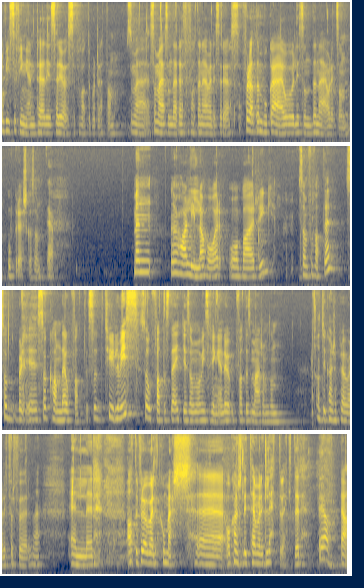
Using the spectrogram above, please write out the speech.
Å vise fingeren til de seriøse forfatterportrettene. Som er, som er sånn der, der Forfatteren er veldig seriøs. For den boka er jo litt sånn, den er jo litt sånn opprørsk og sånn. Ja. Men når du har lilla hår og bar rygg som forfatter, så, så kan det oppfattes så Tydeligvis så oppfattes det ikke som å vise fingeren, det oppfattes mer som sånn at du kanskje prøver å være litt forførende. Eller at du prøver å være litt kommers. Eh, og kanskje litt til med litt lettvekter. Ja. Ja.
